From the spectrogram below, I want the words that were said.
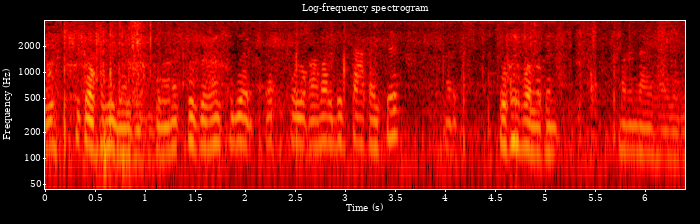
বসছি তখনই গেল অনেক তো জায়গায় শুধু এক এক পলক আমার দিক তাকাইছে আর চোখের পলকে মানে নাই হয়ে গেল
